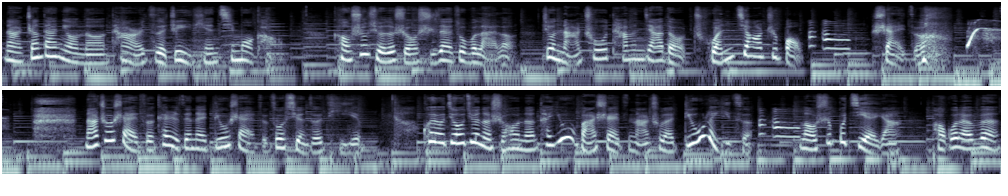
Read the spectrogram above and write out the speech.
那张大鸟呢？他儿子这几天期末考，考数学的时候实在做不来了，就拿出他们家的传家之宝。骰子，拿出骰子，开始在那丢骰子做选择题。快要交卷的时候呢，他又把骰子拿出来丢了一次。老师不解呀，跑过来问：“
